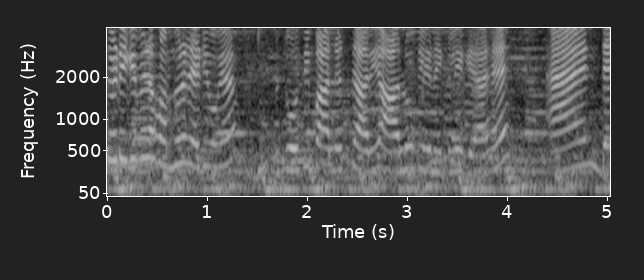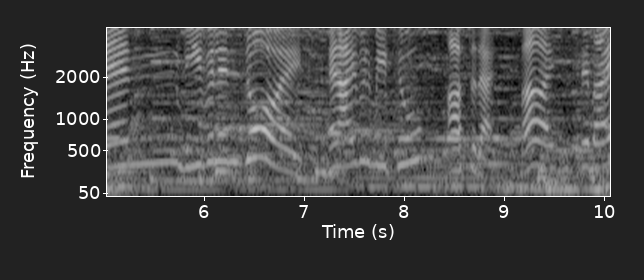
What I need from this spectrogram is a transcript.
तो ठीक है फिर हम दोनों रेडी हो गए ज्योति पार्लर से आ रही है आलोक लेने के लिए गया है। And then we will enjoy and I will meet you after that bye say bye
